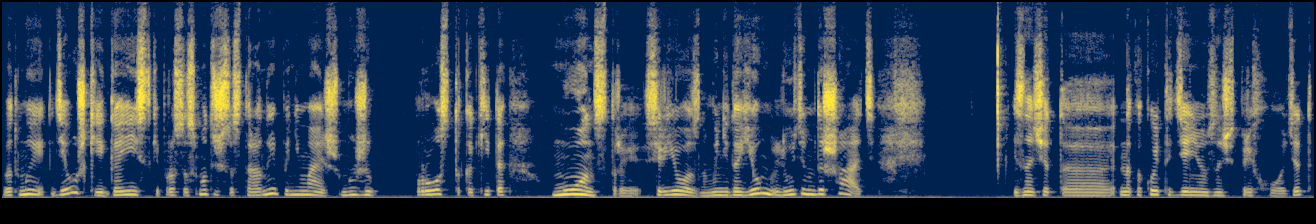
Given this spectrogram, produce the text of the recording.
Вот мы, девушки, эгоистки, просто смотришь со стороны и понимаешь, мы же просто какие-то монстры, серьезно, мы не даем людям дышать. И, значит, э, на какой-то день он, значит, приходит,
